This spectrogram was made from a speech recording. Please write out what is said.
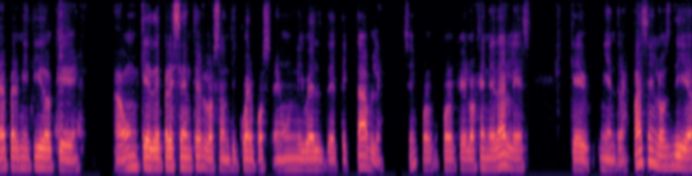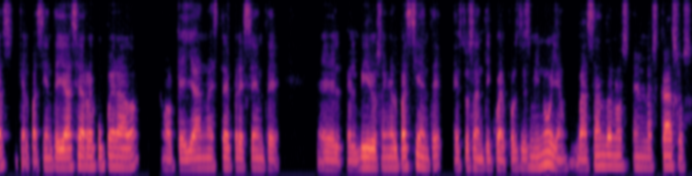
ha permitido que aún quede presente los anticuerpos en un nivel detectable, ¿sí? porque lo general es que mientras pasen los días, que el paciente ya se ha recuperado o que ya no esté presente el, el, virus en el paciente, estos anticuerpos disminuyan. Basándonos en los casos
